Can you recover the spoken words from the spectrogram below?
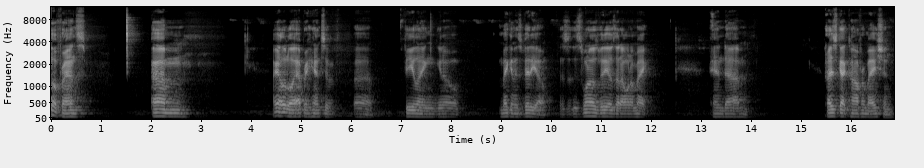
Hello, friends. Um, I got a little apprehensive uh, feeling, you know, making this video. This, this, is one of those videos that I want to make. And um, I just got confirmation.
